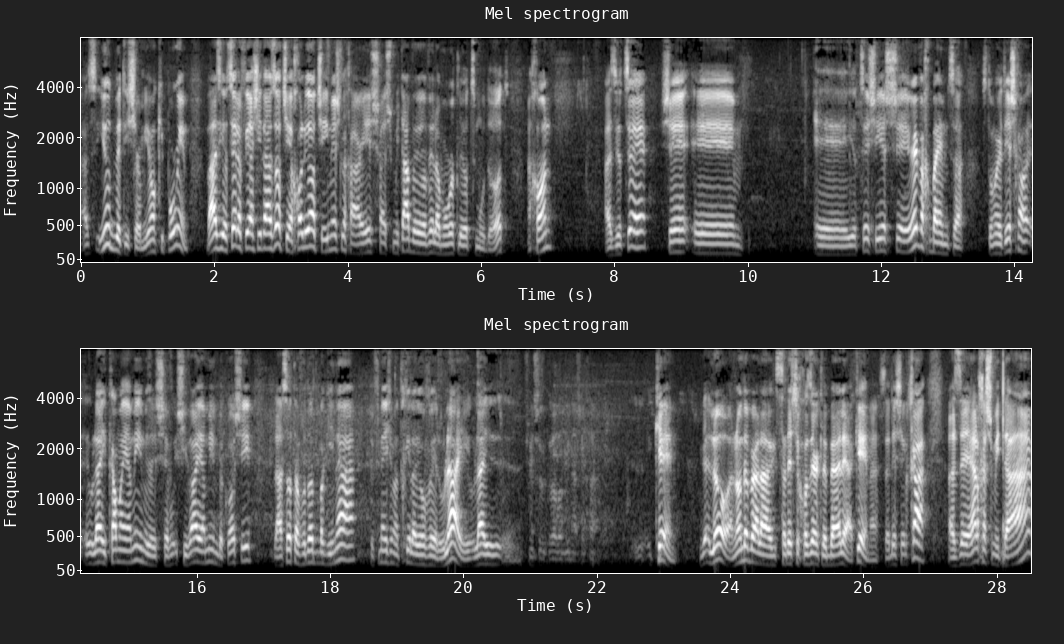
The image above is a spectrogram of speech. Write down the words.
אז י' בתשרי, מיום הכיפורים, ואז יוצא לפי השיטה הזאת שיכול להיות שאם יש לך, הרי יש שמיטה ויובל אמורות להיות צמודות, נכון? אז יוצא ש... אה, אה, יוצא שיש אה, רווח באמצע, זאת אומרת יש לך אולי כמה ימים, שבעה ימים בקושי, לעשות עבודות בגינה לפני שמתחיל היובל, אולי, אולי... לפני שזה כבר בגינה שלך. כן, לא, אני לא מדבר על השדה שחוזרת לבעליה, כן, השדה שלך, אז היה לך שמיטה,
